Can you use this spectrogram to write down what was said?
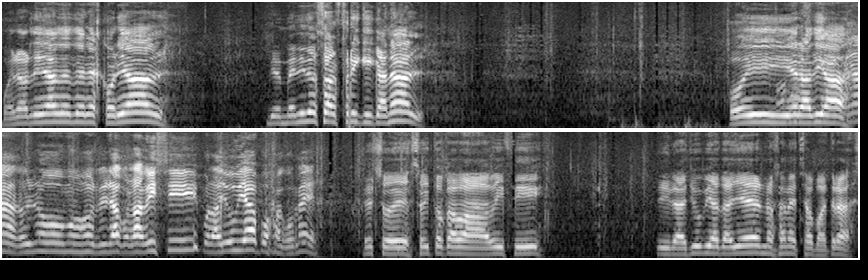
Buenos días desde el Escorial. Bienvenidos al Friki Canal. Hoy era día. Hoy no vamos a ir con la bici, por la lluvia, pues a correr. Eso es, hoy tocaba bici y las lluvias de ayer nos han echado para atrás.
